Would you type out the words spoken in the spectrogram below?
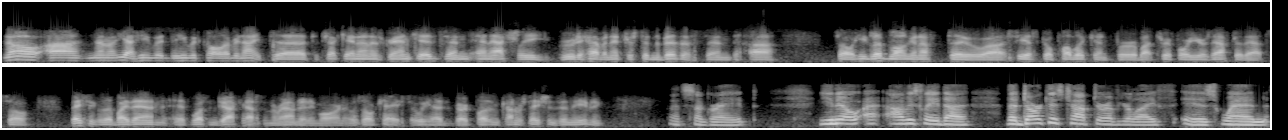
No, uh, no, no. Yeah, he would he would call every night uh, to check in on his grandkids, and and actually grew to have an interest in the business, and uh, so he lived long enough to uh, see us go public, and for about three or four years after that. So basically, by then it wasn't jackassing around anymore, and it was okay. So we had very pleasant conversations in the evening. That's so great. You know, obviously the the darkest chapter of your life is when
